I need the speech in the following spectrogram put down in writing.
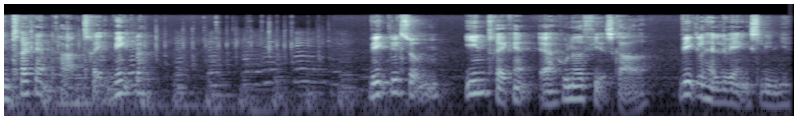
En trekant har tre vinkler. Vinkelsummen i en trekant er 180 grader. Vinkelhalveringslinje.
